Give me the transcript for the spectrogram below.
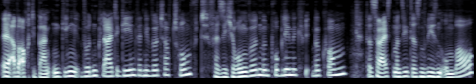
Äh, aber auch die Banken ging, würden pleite gehen, wenn die Wirtschaft schrumpft. Versicherungen würden Probleme bekommen. Das heißt, man sieht, das ist ein Riesenumbau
